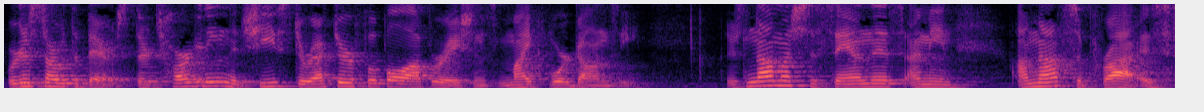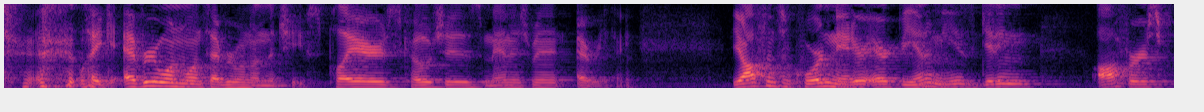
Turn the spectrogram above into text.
we're going to start with the Bears. They're targeting the Chiefs' director of football operations, Mike Borgonzi. There's not much to say on this. I mean, I'm not surprised. like, everyone wants everyone on the Chiefs players, coaches, management, everything. The offensive coordinator, Eric Bieniemy, is getting offers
